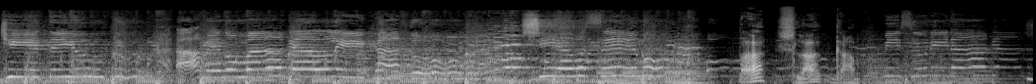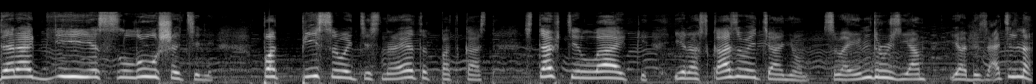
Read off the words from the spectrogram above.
消えてゆく雨の曲がり角幸せも По шлагам. Дорогие слушатели, подписывайтесь на этот подкаст, ставьте лайки и рассказывайте о нем своим друзьям. И обязательно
